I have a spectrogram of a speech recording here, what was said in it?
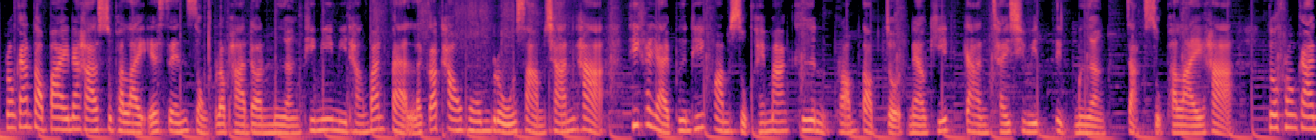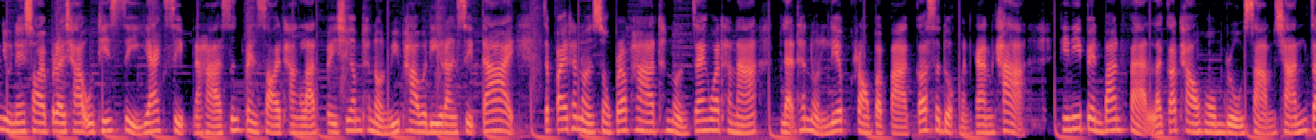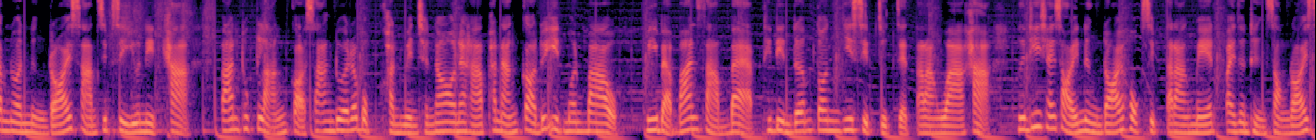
โครงการต่อไปนะคะสุภไลเอเซนส์สงประภาดอนเมืองที่นี่มีทั้งบ้านแฝดและก็ทาวน์โฮมหรู 3 ชั้นค่ะ ที่ขยายพื้นที่ความสุขให้มากขึ้น พร้อมตอบโจทย์แนวคิดการใช้ชีวิตติดเมืองจากสุภไลค่ะ ตัวโครงการอยู่ในซอยประชาอุทิศ 4 แยก 10 นะคะ ซึ่งเป็นซอยทางลัดไปเชื่อมถนนวิภาวดีรังสิตได้ จะไปถนนสงประพา ถนนแจ้งวัฒนะ และถนนเลียบคลองประปาก็สะดวกเหมือนกันค่ะ ที่นี่เป็นบ้านแฝดและก็ทาวน์โฮมหรู 3 ชั้นจำนวน 134 ยูนิตค่ะ บ้านทุกหลังก่อสร้างด้วยระบบคอนเวนชั่นแนลนะคะ ผนังก่อด้วยอิฐมวลเบา มีแบบบ้าน 3 แบบที่ดินเริ่มต้น 20.7 ตารางวาค่ะ พื้นที่ใช้สอย 160 ตารางเมตร ไปจนถึง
